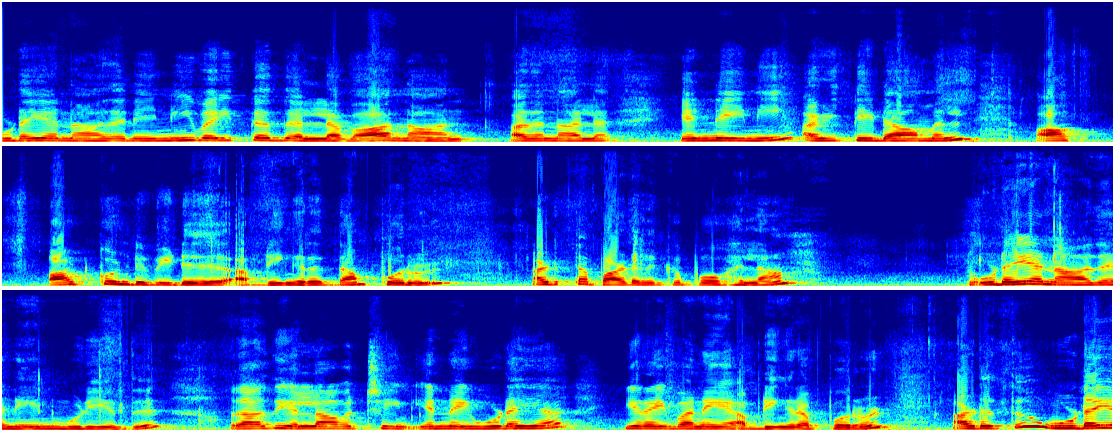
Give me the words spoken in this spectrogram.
உடைய நாதனை நீ வைத்ததல்லவா நான்? அதனால் என்னை நீ அழித்திடாமல் ஆக் ஆட்கொண்டு விடு அப்படிங்கிறது தான் பொருள். அடுத்த பாடலுக்கு போகலாம். உடைய நாதனேன்னு முடியுது. அதாவது எல்லாவற்றையும் என்னை உடைய இறைவனே அப்படிங்கிற பொருள். அடுத்து உடைய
